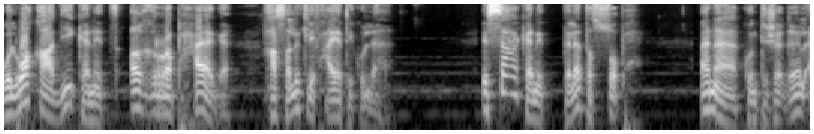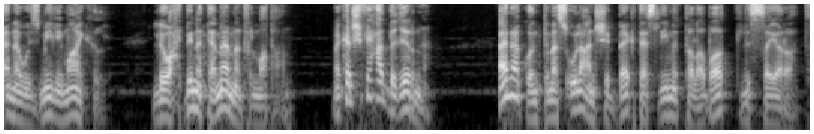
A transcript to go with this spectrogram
والواقعة دي كانت أغرب حاجة حصلت لي في حياتي كلها. الساعة كانت 3 الصبح. أنا كنت شغال أنا وزميلي مايكل لوحدنا تماما في المطعم. ما كانش في حد غيرنا. أنا كنت مسؤول عن شباك تسليم الطلبات للسيارات.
